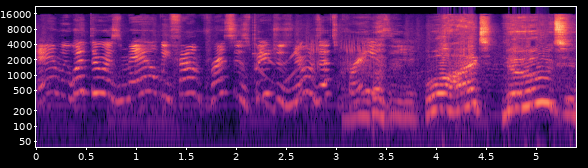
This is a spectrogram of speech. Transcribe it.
And we went through his mail, we found Princess Peach's news, that's crazy. What? Nudes?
